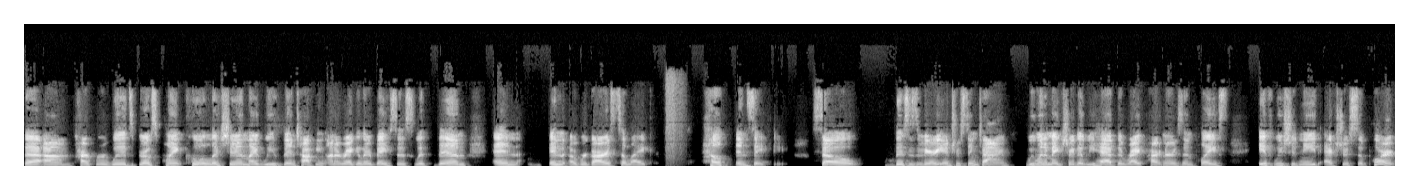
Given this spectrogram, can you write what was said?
The um, Harper Woods Grosse Pointe Coalition, like we've been talking on a regular basis with them, and in regards to like health and safety. So this is a very interesting time. We want to make sure that we have the right partners in place if we should need extra support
